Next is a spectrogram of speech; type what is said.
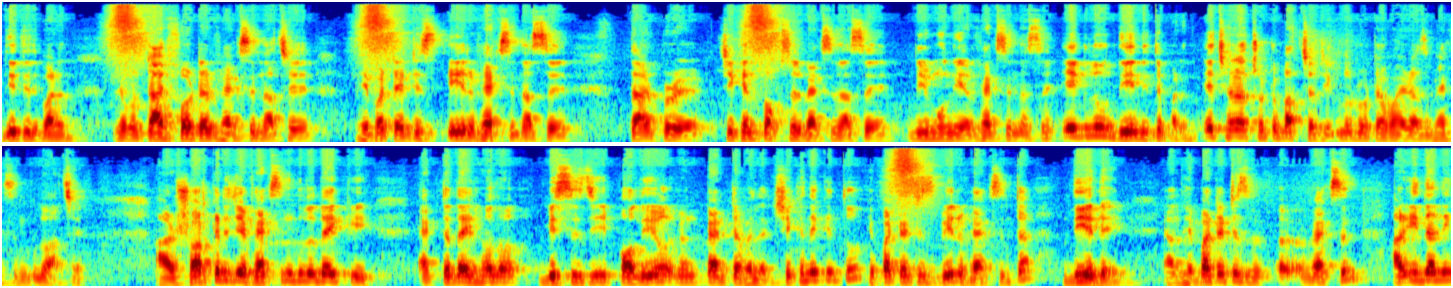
দিয়ে দিতে পারেন। যেমন টাইফয়েডের ভ্যাকসিন আছে, হেপাটাইটিস এর ভ্যাকসিন আছে, তারপরে চিকেন পক্সের ভ্যাকসিন আছে, নিউমোনিয়ার ভ্যাকসিন আছে এগুলো দিয়ে নিতে পারেন। এছাড়া ছোট বাচ্চা যেগুলো রোটা ভাইরাস ভ্যাকসিনগুলো আছে আর সরকারি যে ভ্যাকসিনগুলো দেয় কি? একটা দেয় হলো বিসিজি পলিও এবং প্যান্টাভ্যালেন্ট সেখানে কিন্তু হেপাটাইটিস বির ভ্যাকসিনটা দিয়ে দেয়। এখন হেপাটাইটিস ভ্যাকসিন আর ইদানিং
